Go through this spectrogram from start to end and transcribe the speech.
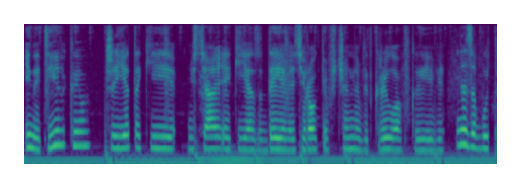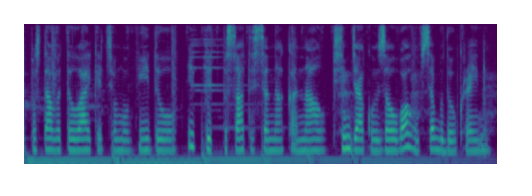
і не тільки. Чи є такі місця, які я за 9 років ще не відкрила в Києві? Не забудьте поставити лайки цьому відео і підписатися на канал. Всім дякую за увагу! Все буде Україна!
